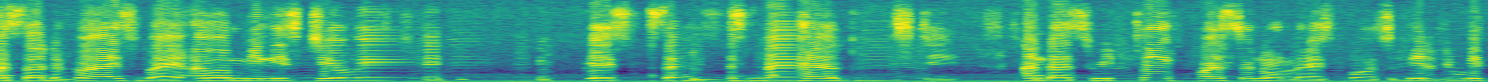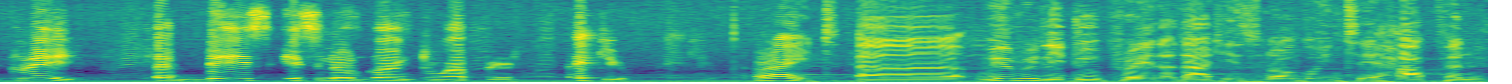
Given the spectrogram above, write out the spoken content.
as advised by our Ministry of Education, by Health Ministry, and as we take personal responsibility, we pray that this is not going to happen. Thank you. Right. Uh, we really do pray that that is not going to happen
